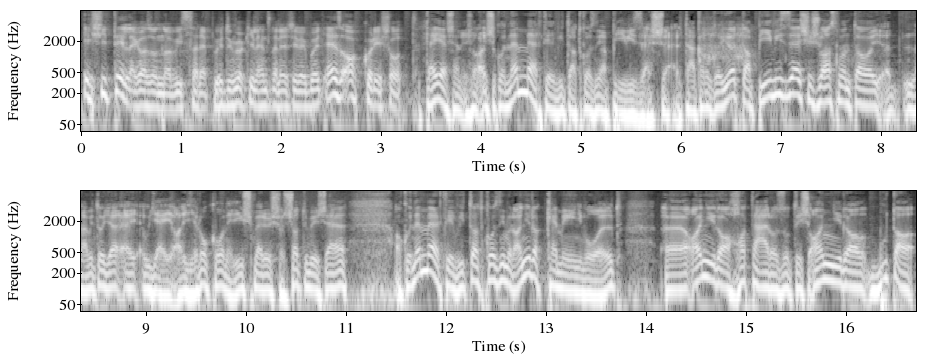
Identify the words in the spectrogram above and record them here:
és itt tényleg azonnal visszarepültünk a 90-es években, hogy ez akkor és ott. Teljesen, és, és akkor nem mertél vitatkozni a pívizessel. Tehát amikor jött a pívizes, és azt mondta, hogy amit ugye, egy- ugye egy, rokon, egy ismerős, vagy stb. És el, akkor nem mertél vitatkozni, mert annyira kemény volt, annyira határozott, és annyira buta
